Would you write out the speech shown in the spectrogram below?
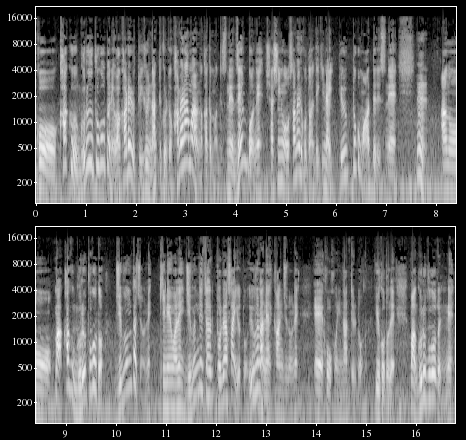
こう、各グループごとに分かれるという風になってくると、カメラマンの方もですね、全部をね、写真を収めることはできないっていうとこもあってですね、うん。あのー、まあ、各グループごと、自分たちのね、記念はね、自分で撮りなさいよというふうなね、感じのね、えー、方法になってるということで、まあ、グループごとにね、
